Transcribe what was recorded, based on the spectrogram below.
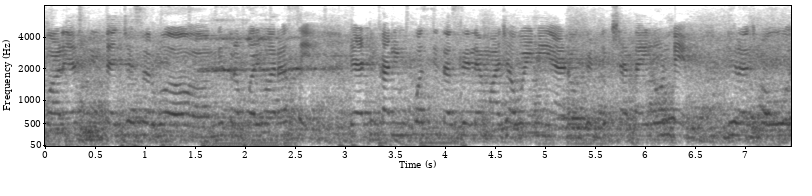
बाळे असतील त्यांचे सर्व मित्र मित्रपरिवार असेल या ठिकाणी उपस्थित असलेल्या माझ्या वहिनी ॲडव्होकेट दीक्षाताई लोंडे धीरज भाऊ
